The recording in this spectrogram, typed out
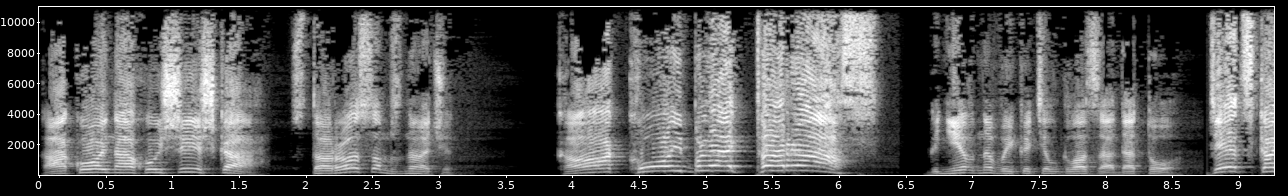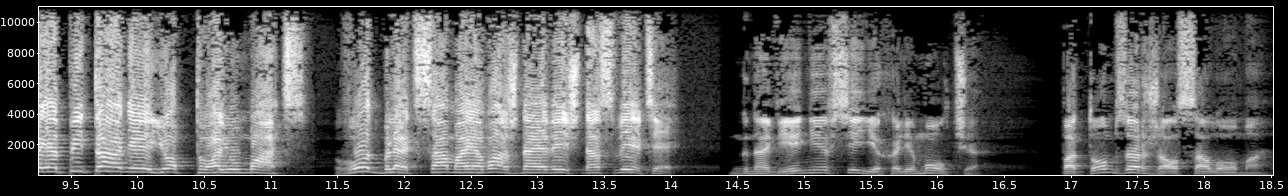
Какой нахуй шишка? С Тарасом, значит? Какой, блядь, Тарас? Гневно выкатил глаза Дато. Детское питание, ёб твою мать! Вот, блядь, самая важная вещь на свете! Мгновение все ехали молча. Потом заржал Солома.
